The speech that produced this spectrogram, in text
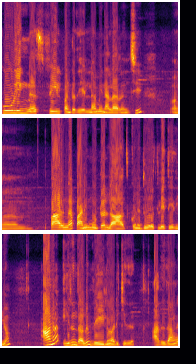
கூலிங்னஸ் ஃபீல் பண்ணுறது எல்லாமே நல்லா இருந்துச்சு. பாருங்கள் பனிமூட்டம் லா கொஞ்சம் தூரத்துலேயே தெரியும். ஆனால் இருந்தாலும் வெயிலும் அடிக்குது. அதுதாங்க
